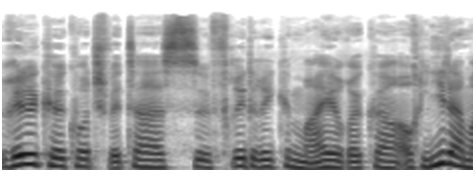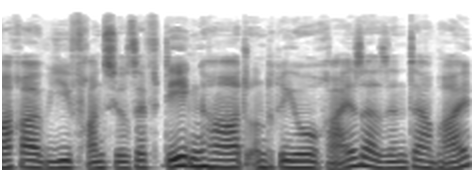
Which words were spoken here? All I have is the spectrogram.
Rilke, Kurt Schwitters, Friederike Mayröcker, auch Liedermacher wie Franz Josef Degenhardt und Rio Reiser sind dabei.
